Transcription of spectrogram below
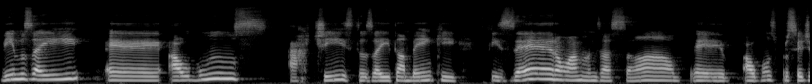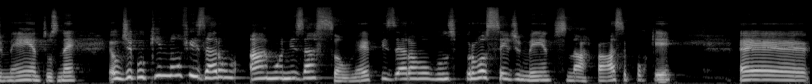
vimos aí é, alguns artistas aí também que fizeram harmonização, é, alguns procedimentos, né? Eu digo que não fizeram harmonização, né? Fizeram alguns procedimentos na face, porque é,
